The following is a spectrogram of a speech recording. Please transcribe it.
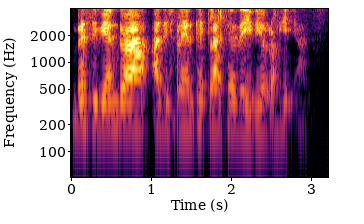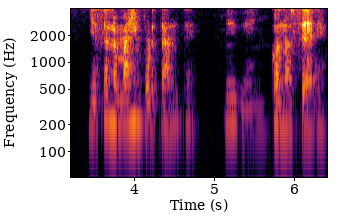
recibiendo a, diferentes clases de ideología. Y eso es lo más importante. Muy bien. Conocer.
